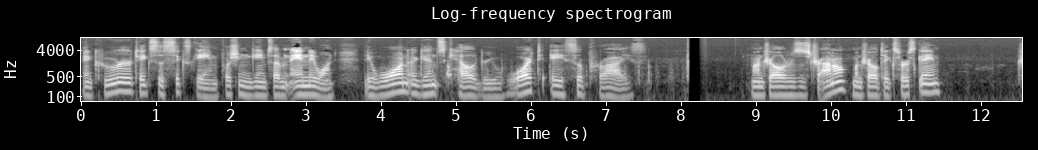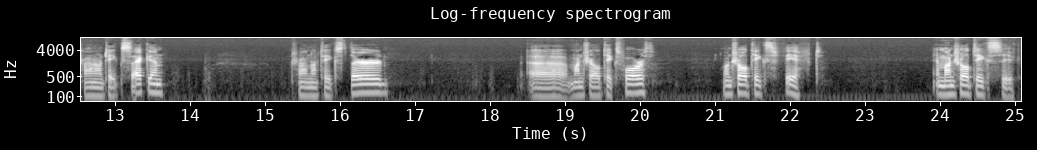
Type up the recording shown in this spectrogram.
Vancouver takes the sixth game, pushing game seven, and they won. They won against Calgary. What a surprise. Montreal versus Toronto. Montreal takes first game. Toronto takes second. Toronto takes third. Uh, Montreal takes fourth. Montreal takes fifth. And Montreal takes sixth.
